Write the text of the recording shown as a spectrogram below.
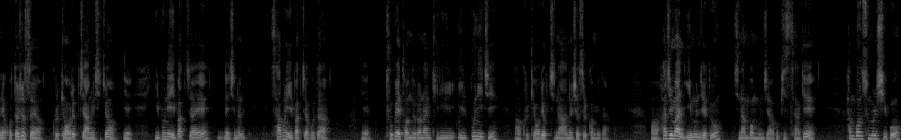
네, 어떠셨어요? 그렇게 어렵지 않으시죠? 예, 2분의 2박자에 내지는 4분의 2박자보다 예, 두 배 더 늘어난 길이일 뿐이지 어, 그렇게 어렵지는 않으셨을 겁니다. 어, 하지만 이 문제도 지난번 문제하고 비슷하게 한 번 숨을 쉬고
